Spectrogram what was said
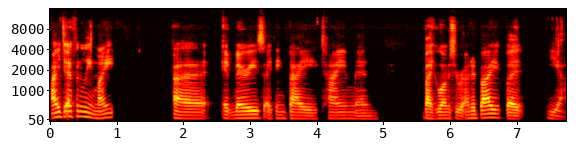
I definitely might. Uh, it varies, I think, by time and by who I'm surrounded by, but yeah,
